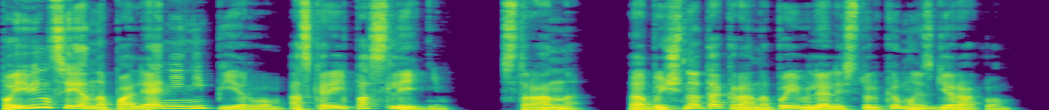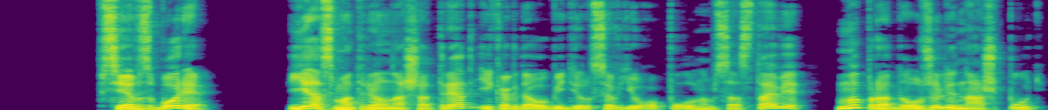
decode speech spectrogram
Появился я на поляне не первым, а скорее последним. Странно, обычно так рано появлялись только мы с Гераклом. Все в сборе? Я осмотрел наш отряд, и когда убедился в его полном составе, мы продолжили наш путь.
